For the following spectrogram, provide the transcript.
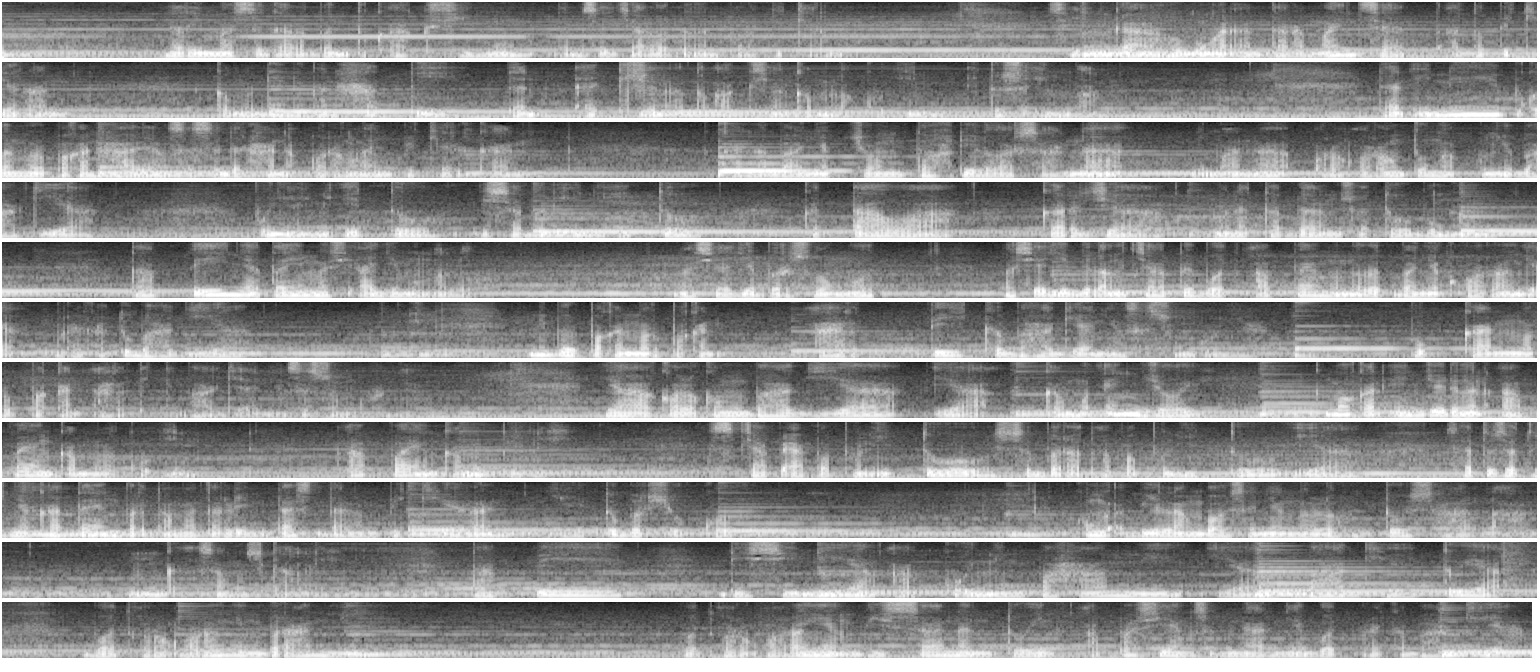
nerima segala bentuk aksimu dan sejalan dengan pola pikirmu. Sehingga hubungan antara mindset atau pikiran kemudian dengan hati dan action atau aksi yang kamu lakuin itu seimbang. Dan ini bukan merupakan hal yang sesederhana orang lain pikirkan. Karena banyak contoh di luar sana di mana orang-orang tuh ngakunya bahagia punya ini itu, bisa beli ini itu, ketawa, kerja, menetap dalam suatu hubungan. Tapi nyatanya masih aja mengeluh. Masih aja bersungut, masih aja bilang capek buat apa yang menurut banyak orang ya mereka tuh bahagia. Ini merupakan merupakan arti kebahagiaan yang sesungguhnya. Bukan merupakan arti kebahagiaan yang sesungguhnya. Ya kalau kamu bahagia, ya kamu enjoy kamu akan enjoy dengan apa yang kamu lakuin, apa yang kamu pilih. Secapek apa pun itu, seberat apa pun itu, ya satu-satunya kata yang pertama terlintas dalam pikiran yaitu bersyukur. Aku nggak bilang bahwasanya ngeluh itu salah, nggak sama sekali. Tapi di sini yang aku ingin pahami ya bahagia itu ya buat orang-orang yang berani buat orang-orang yang bisa nentuin apa sih yang sebenarnya buat mereka bahagia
